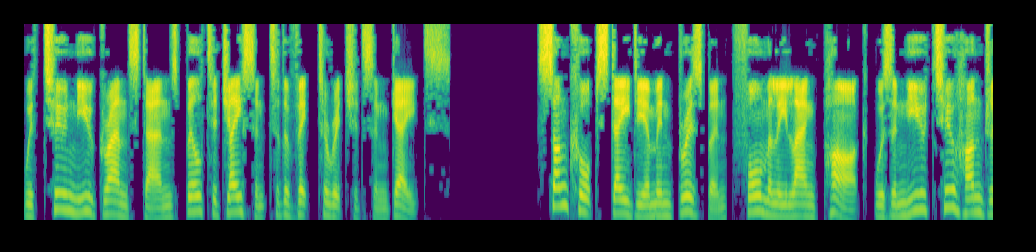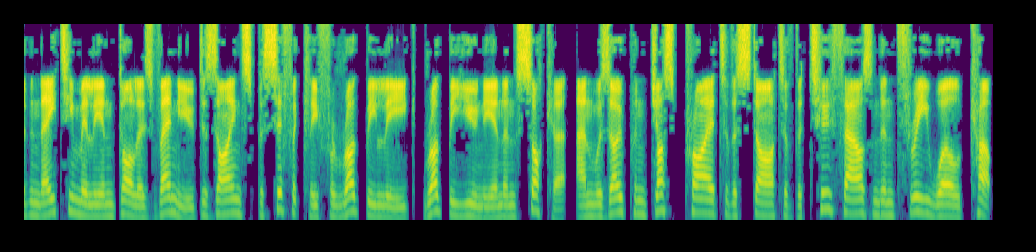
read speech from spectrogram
with two new grandstands built adjacent to the Victor Richardson Gates. Suncorp Stadium in Brisbane formerly Lang Park, was a new $280 million venue designed specifically for rugby league, rugby union and soccer, and was opened just prior to the start of the 2003 World Cup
